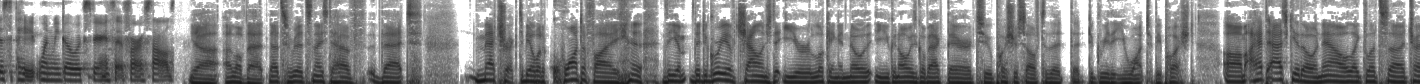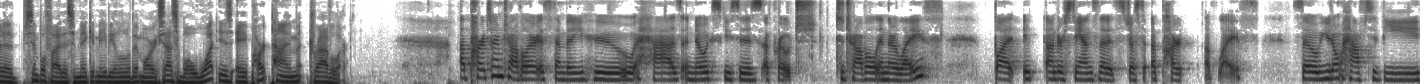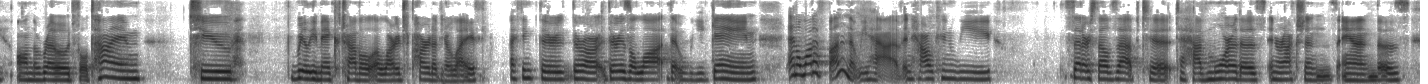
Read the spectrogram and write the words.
dissipate when we go experience it for ourselves. Yeah, I love that. That's it's nice to have that metric to be able to quantify the um, the degree of challenge that you're looking and know that you can always go back there to push yourself to the, the degree that you want to be pushed. Um, I have to ask you though now, like let's uh, try to simplify this and make it maybe a little bit more accessible. What is a part time traveler? A part time traveler is somebody who has a no excuses approach to travel in their life, but it understands that it's just a part of life. So you don't have to be on the road full time to really make travel a large part of your life. I think there there are there is a lot that we gain and a lot of fun that we have and how can we set ourselves up to to have more of those interactions and those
